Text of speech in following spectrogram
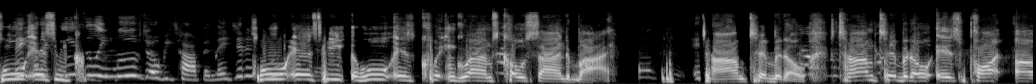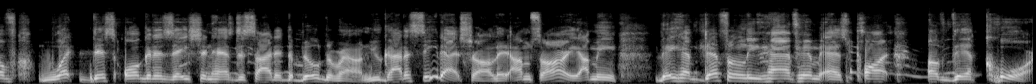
Who They is he? easily moved Obi Toppin. They didn't. Who is him. he? Who is Quentin Grimes co-signed by? Tom Thibodeau. Tom Thibodeau is part of what this organization has decided to build around. You got to see that, Charlotte. I'm sorry. I mean, they have definitely have him as part of their core.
